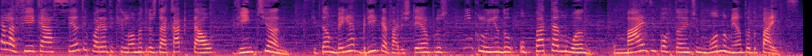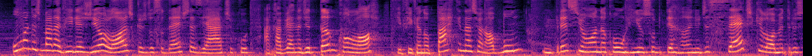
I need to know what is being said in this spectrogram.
Ela fica a 140 quilômetros da capital, Vientiane, que também abriga vários templos, incluindo o Pataluan, o mais importante monumento do país. Uma das maravilhas geológicas do Sudeste Asiático, a caverna de Tamkonlor, que fica no Parque Nacional Bun, impressiona com um rio subterrâneo de 7 quilômetros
